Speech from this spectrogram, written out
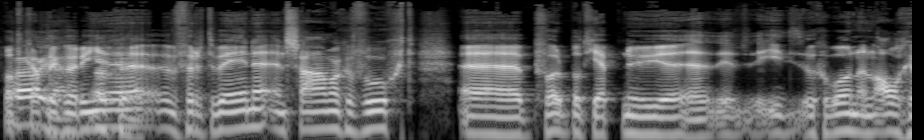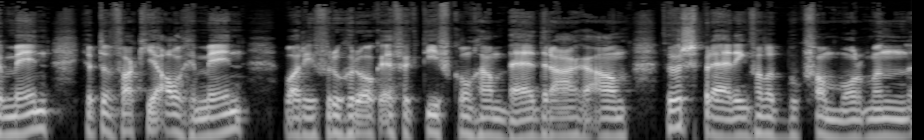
wat oh, categorieën ja. okay. verdwenen en samengevoegd. Uh, bijvoorbeeld, je hebt nu gewoon een algemeen, je hebt een vakje algemeen, waar je vroeger ook effectief kon gaan bijdragen aan de verspreiding van het Boek van Mormon,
